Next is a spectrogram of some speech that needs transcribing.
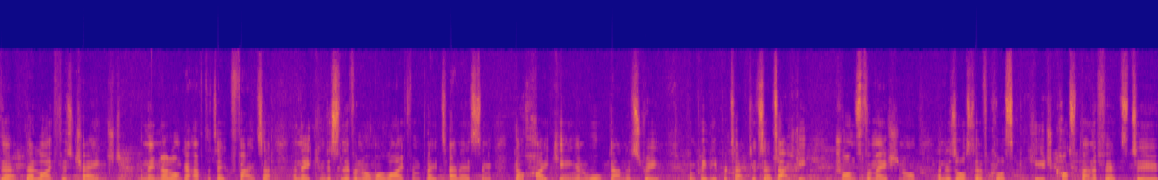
that their life has changed and they no longer have to take factor and they can just live a normal life and play tennis and go hiking and walk down the street completely protected. So it's actually transformational and there's also of course huge cost benefits to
